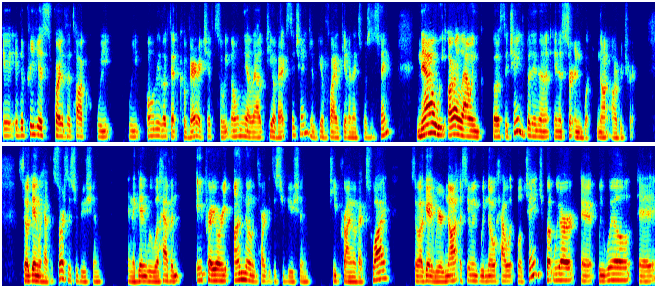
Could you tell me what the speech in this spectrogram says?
in the previous part of the talk, we we only looked at covariate shift, so we only allowed p of x to change and p of y given x was the same. Now we are allowing both to change, but in a, in a certain way, not arbitrary. So again, we have the source distribution. And again, we will have an a priori unknown target distribution, p prime of xy. So again, we're not assuming we know how it will change, but we are uh, we will uh,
